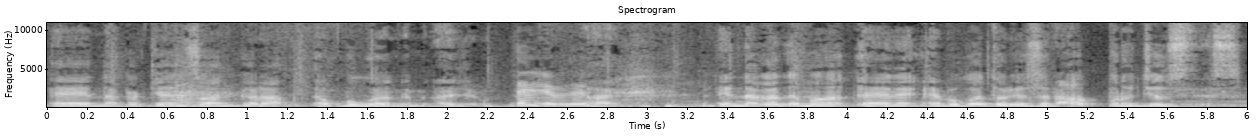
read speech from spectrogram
えー、中堅さんから僕らでも大丈夫。大丈夫です、はい。えー、中でも、えーね、僕が取り寄せるアップルジュースです、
